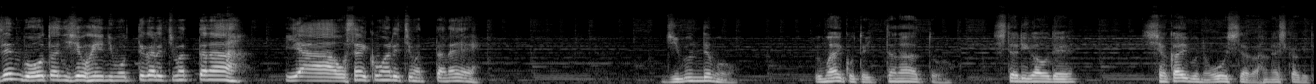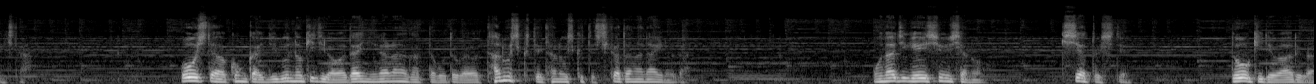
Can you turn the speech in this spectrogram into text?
全部大谷翔平に持ってかれちまったな。いやー抑え込まれちまったね。自分でもうまいこと言ったなぁと下り顔で社会部の大下が話しかけてきた。大下は今回自分の記事が話題にならなかったことが楽しくて楽しくて仕方がないのだ。同じ芸春社の記者として同期ではあるが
